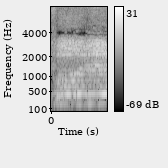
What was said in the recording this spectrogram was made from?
for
